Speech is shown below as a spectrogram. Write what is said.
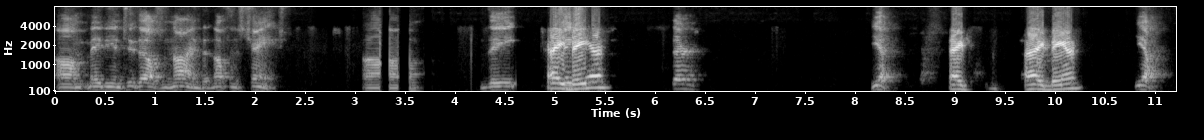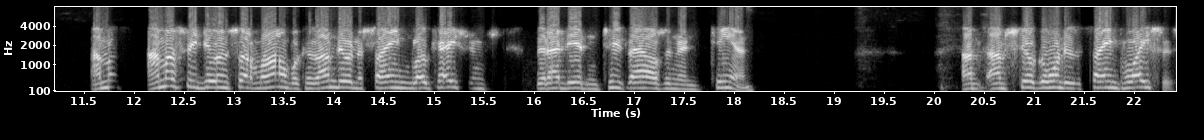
um, maybe in 2009, but nothing's changed. Um, the Hey Ben. there, yeah, Hey hey Ben. yeah. I must I must be doing something wrong because I'm doing the same locations that I did in 2010. I'm I'm still going to the same places.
